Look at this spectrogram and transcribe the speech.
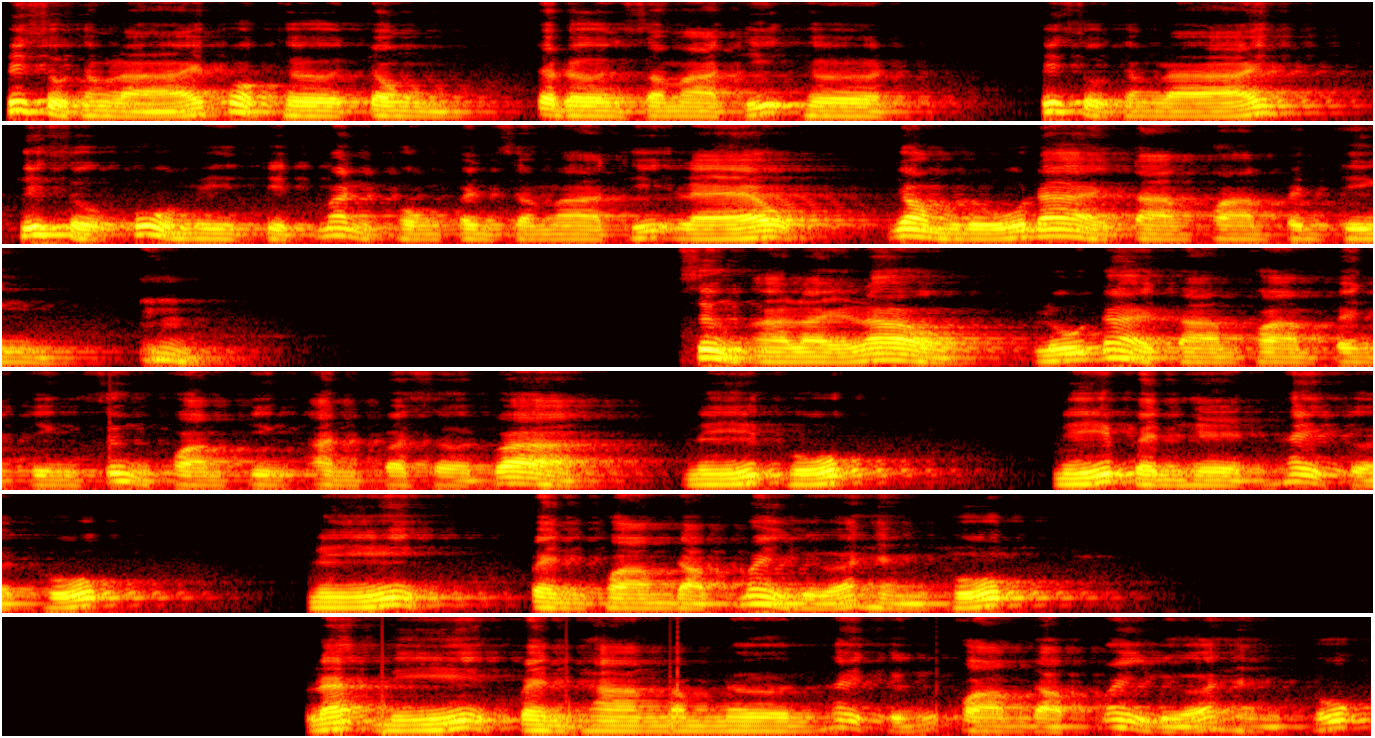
พิสูจน์ทั้งหลายพวกเธอจงเจริญสมาธิเถิดพิสูจน์ทั้งหลายพิสุผู้มีจิตมั่นคงเป็นสมาธิแล้ว ย่อมรู้ได้ตามความเป็นจริง ซึ่งอะไรเล่า รู้ได้ตามความเป็นจริง ซึ่งความจริงอันประเสริฐว่า หนีทุกข์หนีเป็นเหตุให้เกิดทุกข์หนีเป็นความดับไม่เหลือแห่งทุกข์และนี้เป็นทางดำเนินให้ถึงความดับไม่เหลือแห่งทุกข์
